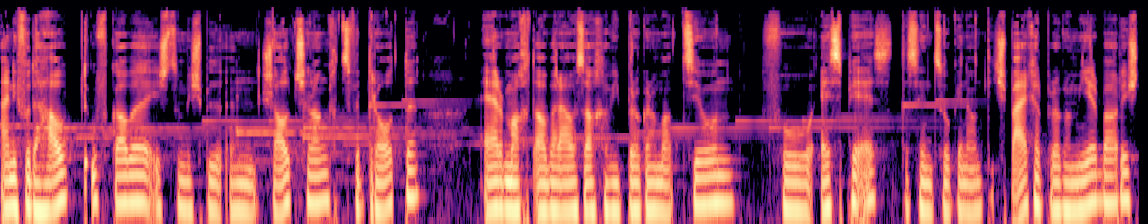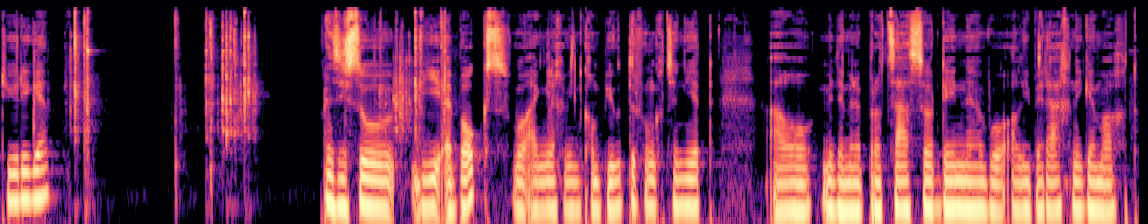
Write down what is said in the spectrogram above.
Eine der Hauptaufgaben ist zum Beispiel einen Schaltschrank zu verdrahten. Er macht aber auch Sachen wie Programmation von SPS, das sind sogenannte speicherprogrammierbare Steuerungen. Es ist so wie eine Box, wo eigentlich wie ein Computer funktioniert, auch mit einem Prozessor drin, wo alle Berechnungen macht.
